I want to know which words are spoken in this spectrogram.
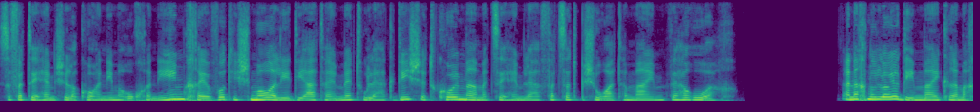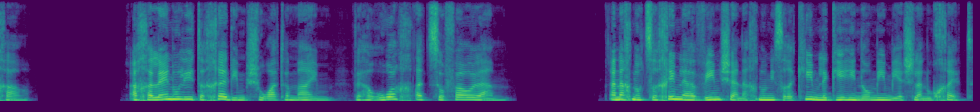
שפתיהם של הכהנים הרוחניים חייבות לשמור על ידיעת האמת ולהקדיש את כל מאמציהם להפצת בשורת המים והרוח. אנחנו לא יודעים מה יקרה מחר. אך עלינו להתאחד עם בשורת המים והרוח עד סוף העולם. אנחנו צריכים להבין שאנחנו נזרקים לגיהינום אם יש לנו חטא,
